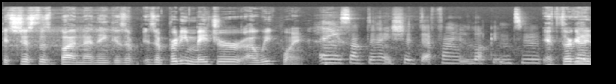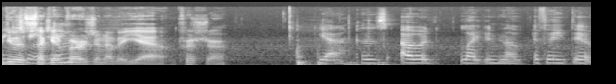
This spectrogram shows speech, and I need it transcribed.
It's just this button I think is a is a pretty major uh, weak point. I think it's something they should definitely look into. If they're gonna do a second version of it, yeah, for sure. Yeah, because I would like to know if they do.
